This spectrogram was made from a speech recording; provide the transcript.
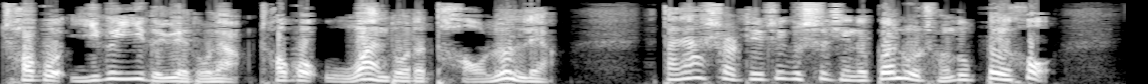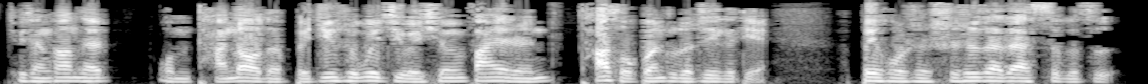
超过一个亿的阅读量，超过五万多的讨论量，大家是对这个事情的关注程度背后，就像刚才我们谈到的北京市卫计委新闻发言人他所关注的这个点，背后是实实在在四个字：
